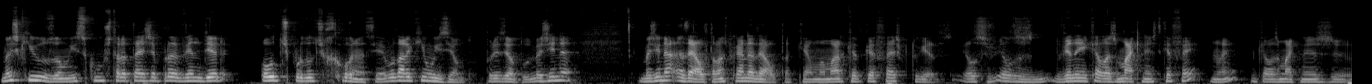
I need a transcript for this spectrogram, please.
mas que usam isso como estratégia para vender outros produtos de recorrência. Eu vou dar aqui um exemplo. Por exemplo, imagina Imagina a Delta, vamos pegar na Delta, que é uma marca de cafés portugueses. Eles, eles vendem aquelas máquinas de café, não é? Aquelas máquinas eh,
